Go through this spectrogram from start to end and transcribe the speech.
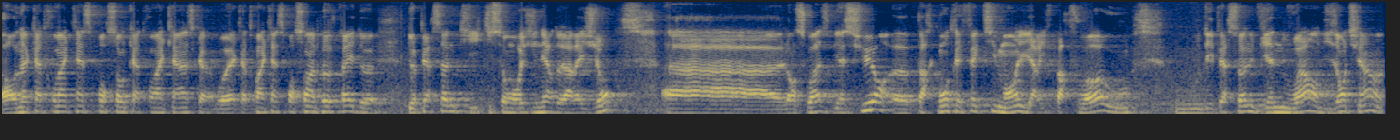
On a 95%, 95, ouais, 95% à peu près de, personnes qui, sont originaires de la région, euh, lançoise bien sûr. Euh, par contre, effectivement, il arrive parfois où, des personnes viennent nous voir en disant tiens,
